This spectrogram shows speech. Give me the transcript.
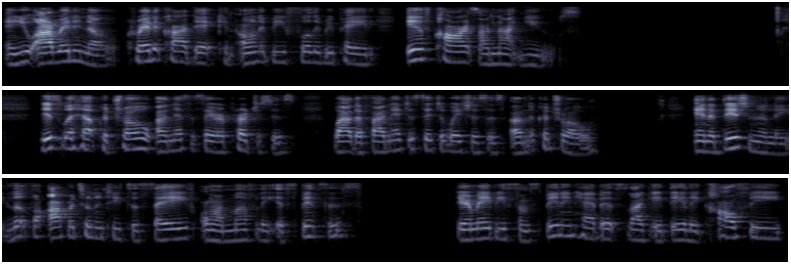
And you already know credit card debt can only be fully repaid if cards are not used. This will help control unnecessary purchases while the financial situation is under control. And additionally, look for opportunities to save on monthly expenses. There may be some spending habits like a daily coffee,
